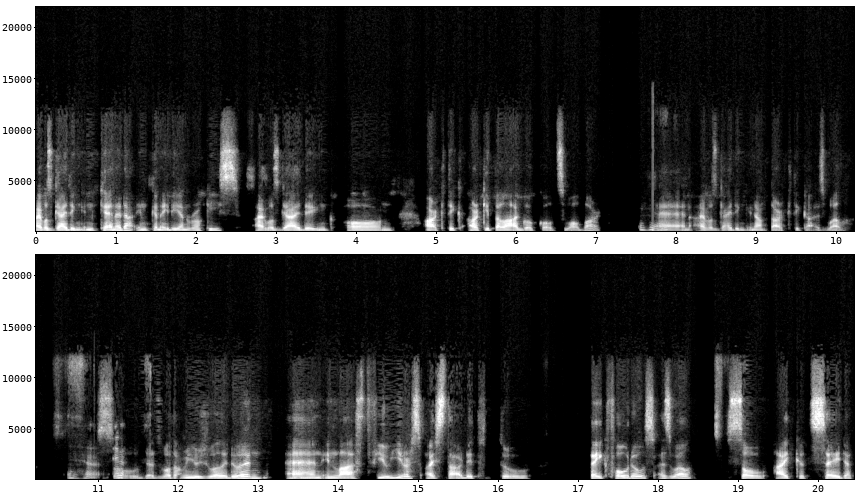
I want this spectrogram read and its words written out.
I was guiding in Canada in Canadian Rockies. I was guiding on Arctic archipelago called Svalbard mm-hmm. and I was guiding in Antarctica as well. Mm-hmm. So that's what I'm usually doing. And in last few years, I started to take photos as well. So I could say that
